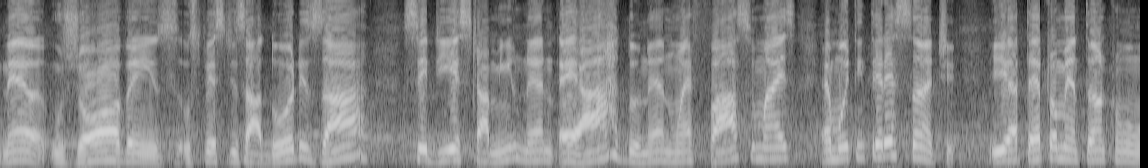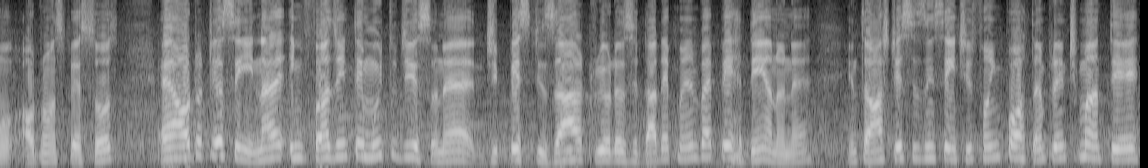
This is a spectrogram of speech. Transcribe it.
né, os jovens, os pesquisadores a seguir esse caminho. Né? É árduo, né? não é fácil, mas é muito interessante. E até comentando com algumas pessoas, é algo que assim, na infância a gente tem muito disso, né? de pesquisar, curiosidade, depois a gente vai perdendo. Né? Então, acho que esses incentivos são importantes para a gente manter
